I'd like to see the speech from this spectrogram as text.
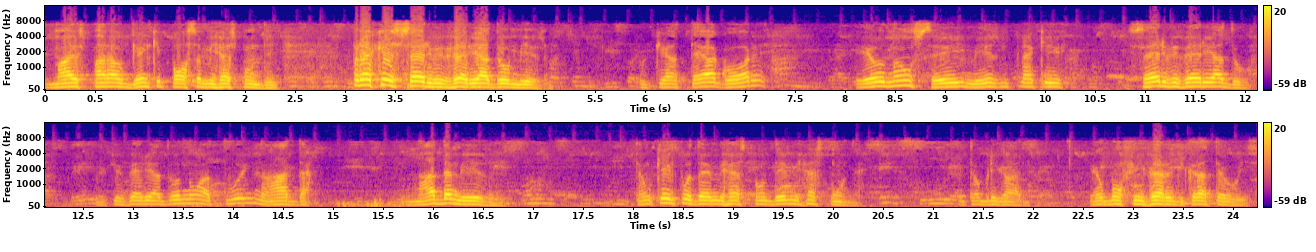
mas para alguém que possa me responder. Para que serve vereador mesmo? Porque até agora eu não sei mesmo para que serve vereador. Porque vereador não atua em nada. Nada mesmo. Então quem puder me responder, me responda. Então obrigado. É o Bonfim Vera de Crateús.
